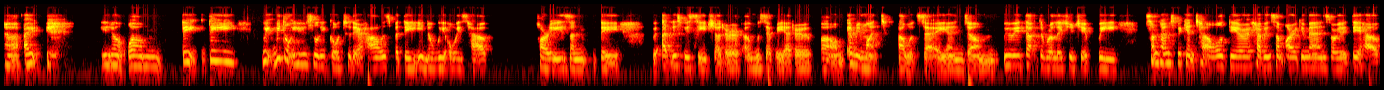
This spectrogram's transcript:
uh, I, you know, they they we, we don't usually go to their house, but they, you know, we always have parties and they at least we see each other almost every other um, every month i would say. And um, we with that the relationship we sometimes we can tell they're having some arguments or they have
